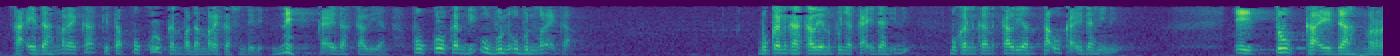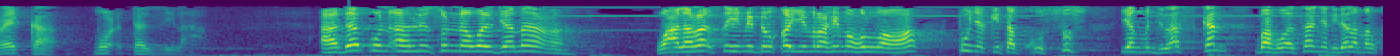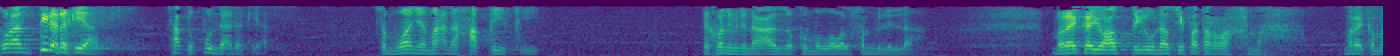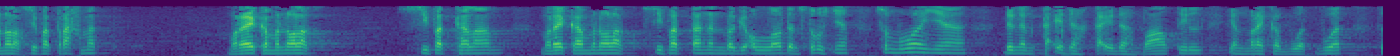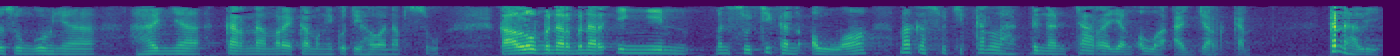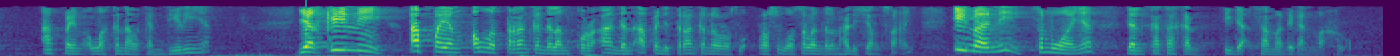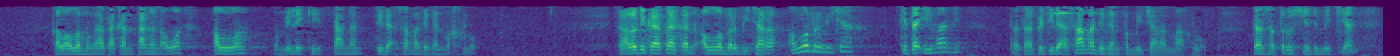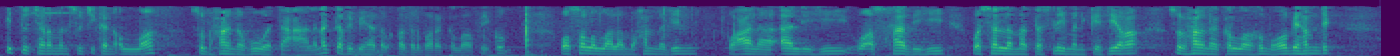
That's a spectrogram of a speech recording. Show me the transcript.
Kaidah mereka kita pukulkan pada mereka sendiri. Nih kaidah kalian. Pukulkan di ubun-ubun mereka. Bukankah kalian punya kaidah ini? Bukankah kalian tahu kaidah ini? Itu kaidah mereka Mu'tazilah. Adapun ahli sunnah wal jamaah wa ala ra'sihim Ibnu Qayyim rahimahullah punya kitab khusus yang menjelaskan bahwasanya di dalam Al-Qur'an tidak ada kias. Satu pun tidak ada kias. Semuanya makna hakiki. Walhamdulillah. Mereka yu'attiluna sifat rahmah. Mereka menolak sifat rahmat. Mereka menolak sifat kalam. Mereka menolak sifat tangan bagi Allah dan seterusnya. Semuanya dengan kaedah-kaedah batil yang mereka buat-buat sesungguhnya hanya karena mereka mengikuti hawa nafsu. Kalau benar-benar ingin mensucikan Allah, maka sucikanlah dengan cara yang Allah ajarkan. Kenali apa yang Allah kenalkan dirinya. Yakini apa yang Allah terangkan dalam Quran dan apa yang diterangkan oleh Rasulullah SAW dalam hadis yang sahih. Imani semuanya dan katakan tidak sama dengan makhluk. Kalau Allah mengatakan tangan Allah, Allah memiliki tangan tidak sama dengan makhluk. Kalau dikatakan Allah berbicara, Allah berbicara. Kita imani. Tetapi tidak sama dengan pembicaraan makhluk dan seterusnya demikian itu cara mensucikan Allah subhanahu wa ta'ala naktafi bihadzal qadar barakallahu fikum wa sallallahu ala muhammadin wa ala alihi wa ashabihi wa sallama tasliman katsira subhanakallahumma wa bihamdik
